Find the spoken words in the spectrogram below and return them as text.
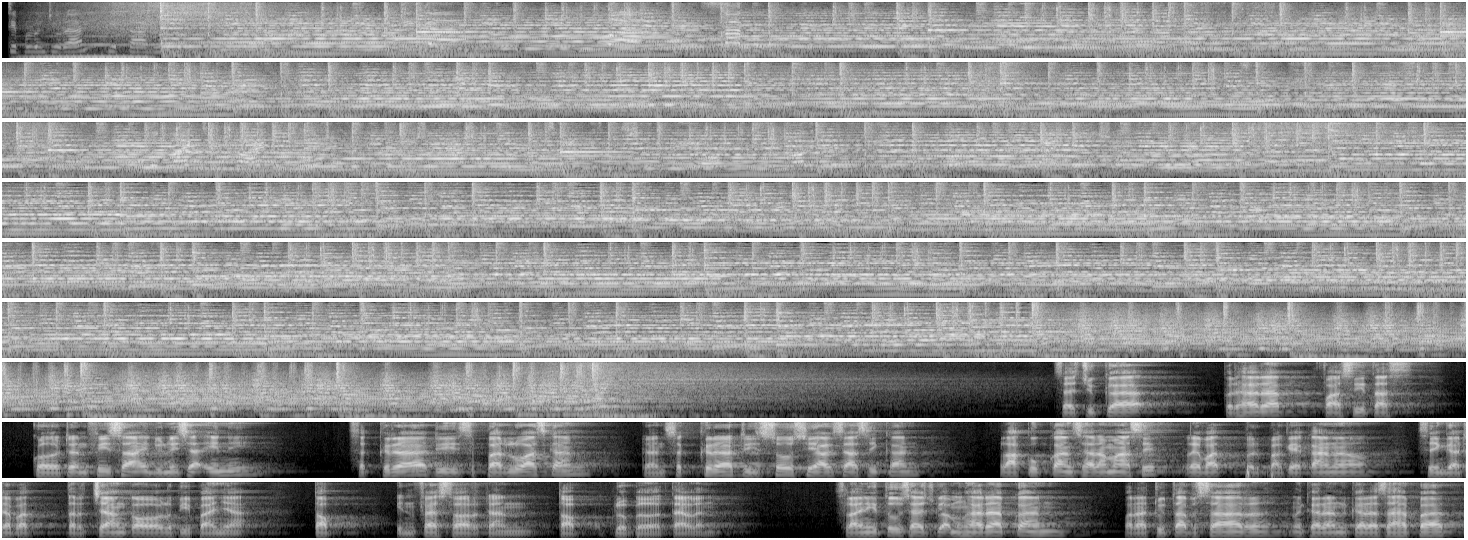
Si peluncuran kita hitung bersama. 3, 2, Saya juga berharap fasilitas Golden Visa Indonesia ini segera disebarluaskan dan segera disosialisasikan, lakukan secara masif lewat berbagai kanal sehingga dapat terjangkau lebih banyak top investor dan top global talent. Selain itu, saya juga mengharapkan para duta besar negara-negara sahabat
